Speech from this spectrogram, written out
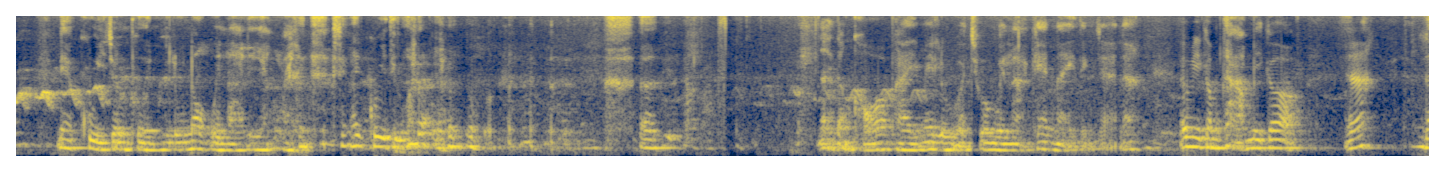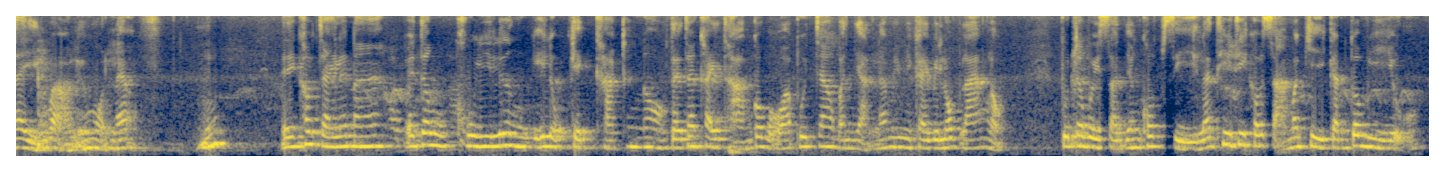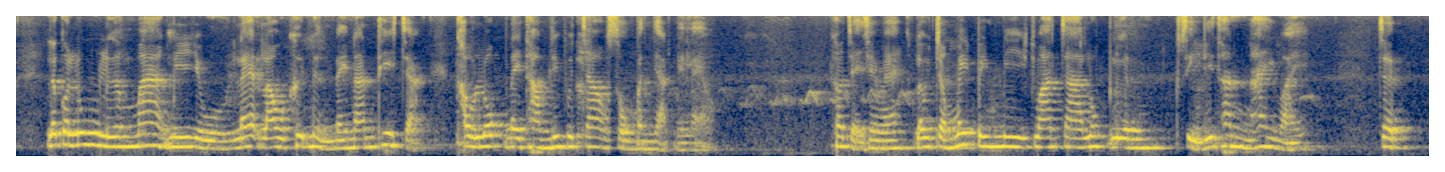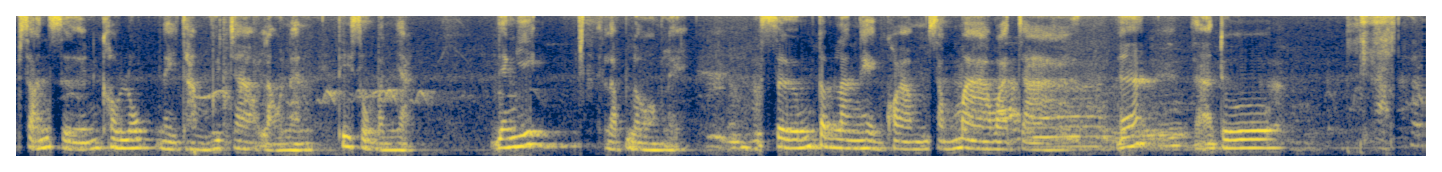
เนี่ยคุยจนเพลินไม่รู้นอกเวลาหรือยังให้คุยถึงเมื่อไร่เออน่าต้องขออภัยไม่รู้ว่าช่วงเวลาแค่ไหนถึงจะนะแล้วมีคำถามมีก็นะได้อีกเปล่าหรือหมดแล้วอืม เอ้เข้าใจแล้วนะ ไม่ต้องคุยเรื่องอีหลกเก็กคักข้างนอก แต่ถ้าใครถามก็บอกว่าพุทธเจ้าบัญญัติแล้วไม่มีใครไปลบล้างหรอก พุทธบริษัทยังครบสีและที่ที่เขาสามัคคีกันก็มีอยู่ แล้วก็รุ่งเรืองมากมีอยู่ และเราคือหนึ่งในนั้นที่จะเคารพในธรรมที่พุทธเจ้าทรงบัญญัติไว้แล้ว เข้าใจใช่ไหมเราจะไม่ไปมีวาจาลบเลือนสิ่งที่ท่านให้ไว้ จะสรรเสริญเคารพในธรรมพุทธเจ้าเหล่านั้นที่ทรงบัญญัติ อย่างนี้รับรองเลย เสริมกำลังแห่งความสัมมาวาจานะสาธุ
